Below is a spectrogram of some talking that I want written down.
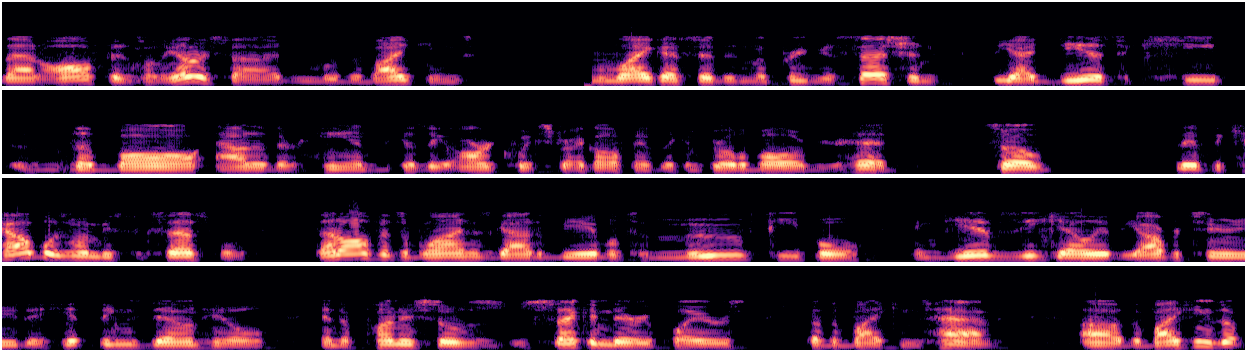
that offense on the other side with the Vikings. Like I said in the previous session, the idea is to keep the ball out of their hands because they are a quick strike offense. They can throw the ball over your head. So if the Cowboys want to be successful, that offensive line has got to be able to move people and give Zeke Elliott the opportunity to hit things downhill and to punish those secondary players that the Vikings have. Uh, the Vikings up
